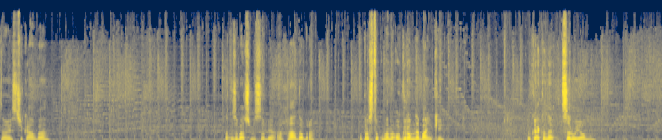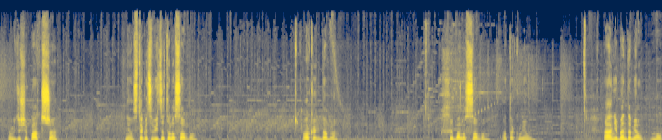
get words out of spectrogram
To jest ciekawe. No, zobaczmy sobie. Aha, dobra. Po prostu mamy ogromne bańki. Tylko jak one celują? Tam gdzie się patrzę? Nie z tego co widzę to losowo. Okej, dobra. Chyba losowo atakują. A, nie będę miał, no...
